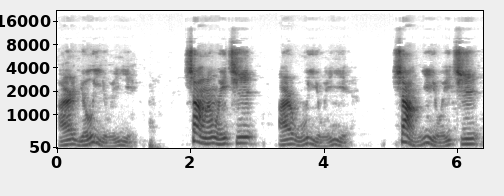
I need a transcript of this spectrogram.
而有以为也。上人为之而无以为也，上义为之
